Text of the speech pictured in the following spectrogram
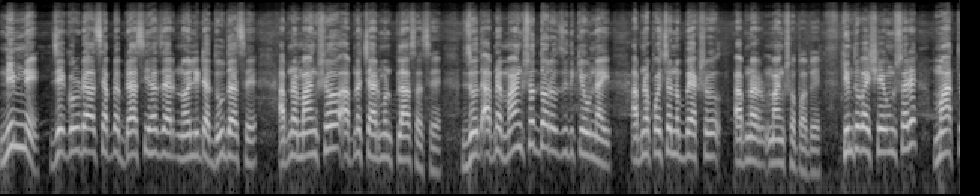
নিম্নে যে গরুটা আছে আপনার বিরাশি হাজার নয় লিটার দুধ আছে আপনার মাংস আপনার চার মন প্লাস আছে যদি আপনার মাংসর দরও যদি কেউ নাই আপনার পঁচানব্বই একশো আপনার মাংস পাবে। কিন্তু ভাই সেই অনুসারে মাত্র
